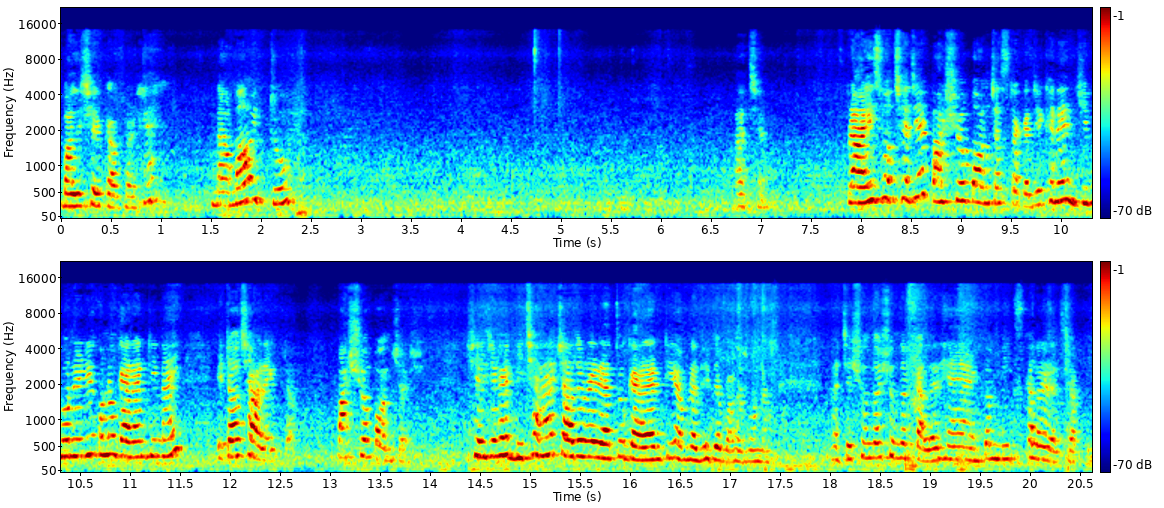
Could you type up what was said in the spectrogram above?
বালিশের কাভার হ্যাঁ? নামাও একটু। আচ্ছা। প্রাইস হচ্ছে যে পাঁচশো পঞ্চাশ টাকা। যেখানে জীবনেরই কোনো গ্যারান্টি নাই এটা হচ্ছে আরেকটা পাঁচশো পঞ্চাশ। সেই জায়গায় বিছানার চাদরের এত গ্যারান্টি আমরা দিতে পারব না। আচ্ছা সুন্দর সুন্দর কালার হ্যাঁ একদম মিক্স কালার আছে আপনি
